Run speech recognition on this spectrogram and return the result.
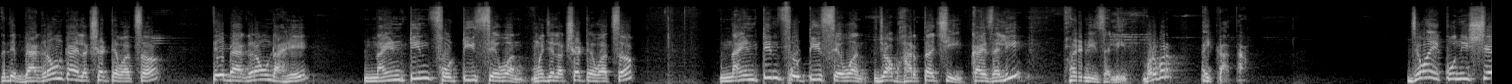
आणि ते बॅकग्राऊंड काय लक्षात ठेवायचं? ते बॅकग्राऊंड आहे नाईन्टीन फोर्टी सेवन म्हणजे लक्षात ठेवायचं नाईन्टीन फोर्टी सेवन जेव्हा भारताची काय झाली? फाळणी झाली. बरोबर? ऐका आता. जेव्हा एकोणीसशे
